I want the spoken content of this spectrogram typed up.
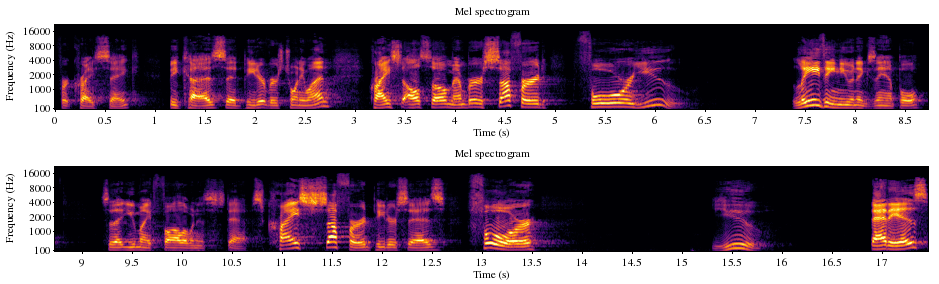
for Christ's sake. Because, said Peter, verse 21, Christ also, remember, suffered for you, leaving you an example so that you might follow in his steps. Christ suffered, Peter says, for you. That is,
